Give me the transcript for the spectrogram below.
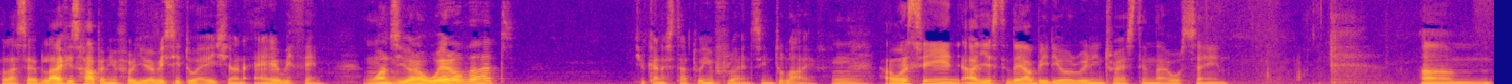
But I said life is happening for you, every situation, everything. Once Mhm. you are aware of that, you can start to influence into life. Mm. I was seeing uh, yesterday a video really interesting that was saying um,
